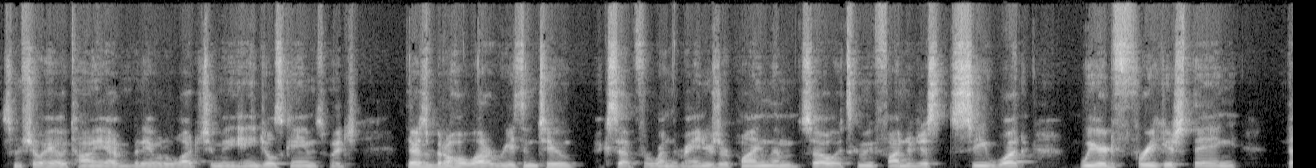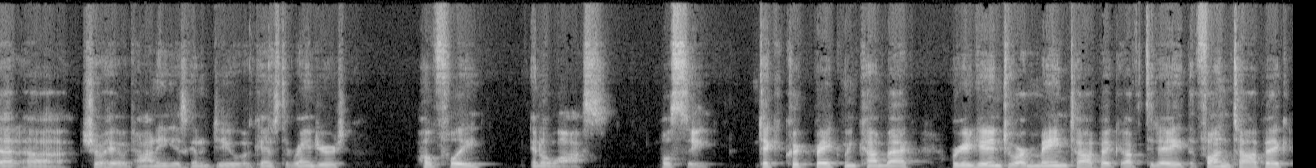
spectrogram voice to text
some Shohei Ohtani. I haven't been able to watch too many Angels games, which there hasn't been a whole lot of reason to, except for when the Rangers are playing them. So it's gonna be fun to just see what weird, freakish thing that uh, Shohei Ohtani is gonna do against the Rangers. Hopefully in a loss. We'll see. Take a quick break. When we come back, we're going to get into our main topic of today, the fun topic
